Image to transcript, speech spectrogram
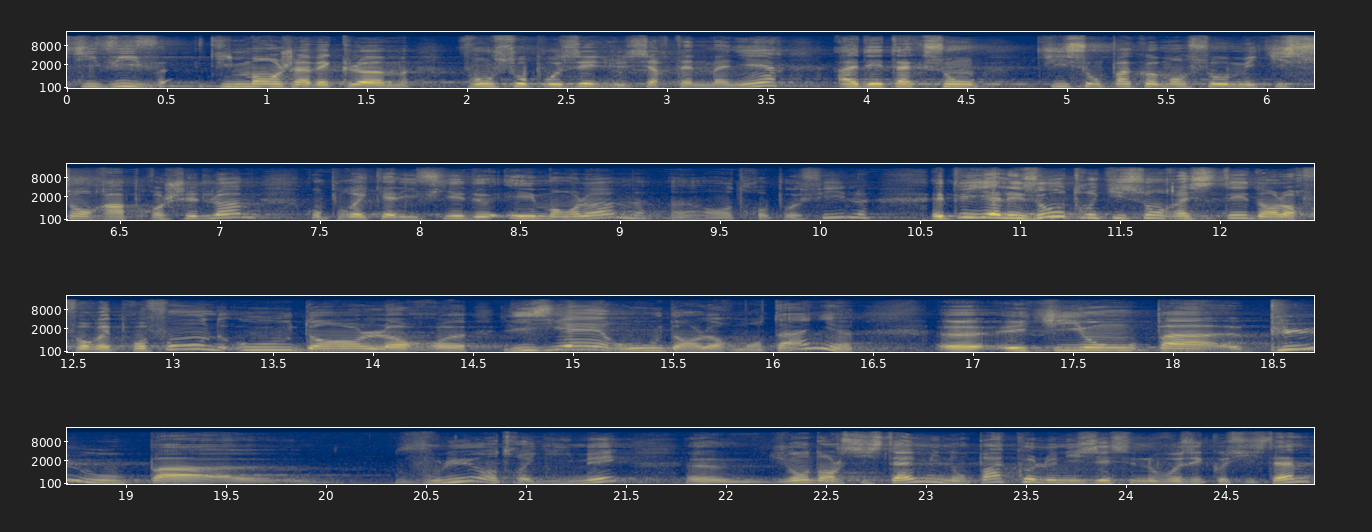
qui vivent, qui mangent avec l'homme, vont s'opposer d'une certaine manière à des taxons qui ne sont pas commensaux, mais qui sont rapprochés de l'homme, qu'on pourrait qualifier de aimant l'homme, hein, anthropophile. Et puis il y a les autres qui sont restés dans leur forêt profonde, ou dans leur euh, lisière, ou dans leur montagne, euh, et qui n'ont pas pu ou pas euh, voulu, entre guillemets, dans le système, ils n'ont pas colonisé ces nouveaux écosystèmes,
